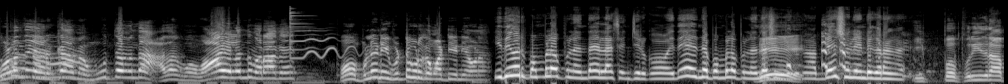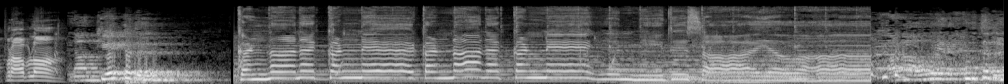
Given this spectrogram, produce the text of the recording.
குழந்தையா இருக்க அவன் மூத்தவன் தான். உன் வாயில இருந்து வராதே. உன் பிள்ளை நீ விட்டு கொடுக்க மாட்டிய நீ அவனை. இதே ஒரு பொம்பளை புள்ள இருந்தா எல்லாம் செஞ்சிருக்கோம். இதே இந்த பொம்பளை புள்ள இருந்தா அப்படியே சொல்லிட்டு இருக்கிறாங்க இப்ப புரியுதுடா ப்ராப்ளம் நான் கேட்டது கண்ணான கண்ணே கண்ணான கண்ணே என் மீது சாயவா? எனக்கு கொடுத்தது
